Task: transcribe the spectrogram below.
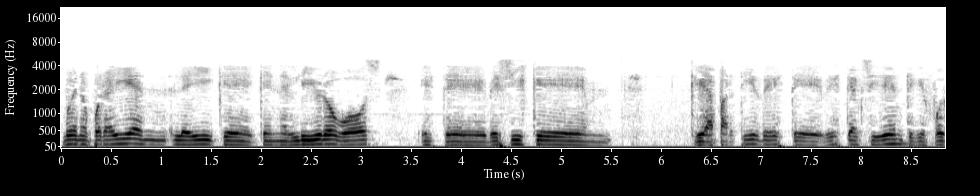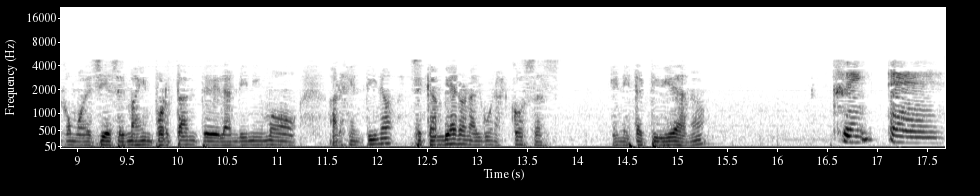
Bueno, por ahí en, leí que, que en el libro vos este, decís que que a partir de este de este accidente que fue como decías el más importante del andinismo argentino se cambiaron algunas cosas en esta actividad no sí eh,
